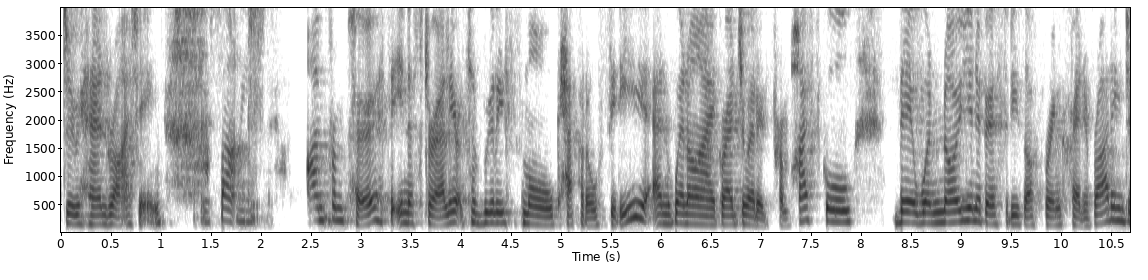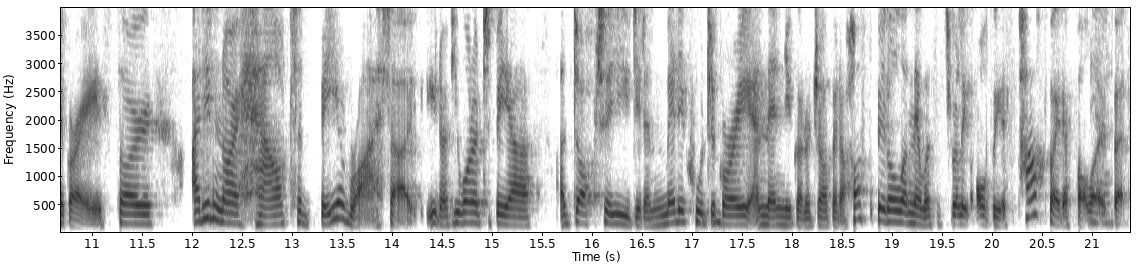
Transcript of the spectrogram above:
do handwriting. But sweet. I'm from Perth in Australia. It's a really small capital city. And when I graduated from high school, there were no universities offering creative writing degrees. So I didn't know how to be a writer. You know, if you wanted to be a, a doctor, you did a medical mm-hmm. degree and then you got a job at a hospital, and there was this really obvious pathway to follow. Yeah. But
